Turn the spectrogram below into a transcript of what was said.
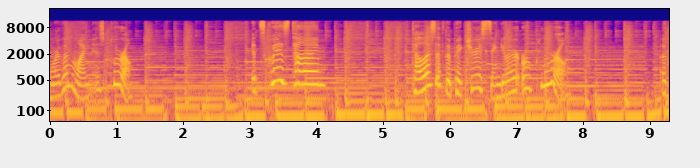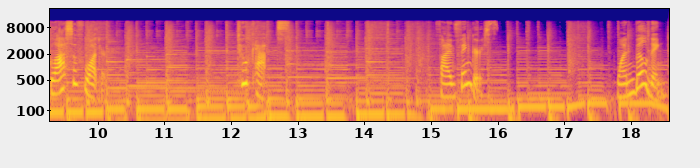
more than one is plural. It's quiz time! Tell us if the picture is singular or plural. A glass of water. Two cats. Five fingers. One building.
